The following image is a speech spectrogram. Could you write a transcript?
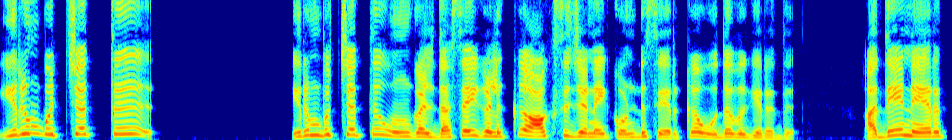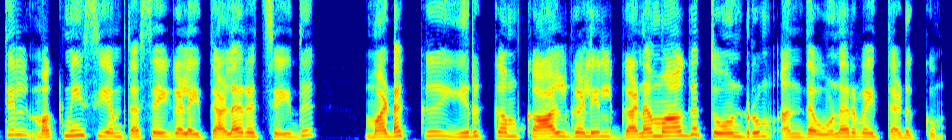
இரும்புச்சத்து இரும்புச்சத்து உங்கள் தசைகளுக்கு ஆக்சிஜனை கொண்டு சேர்க்க உதவுகிறது. அதே நேரத்தில் மக்னீசியம் தசைகளை தளரச் செய்து மடக்கு இறுக்கம் கால்களில் கனமாக தோன்றும் அந்த உணர்வை தடுக்கும்.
